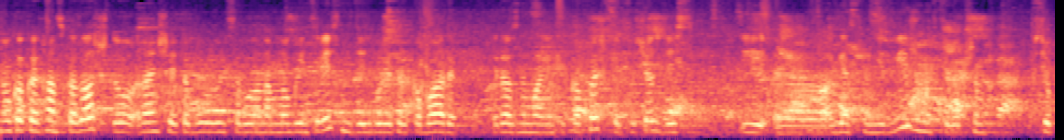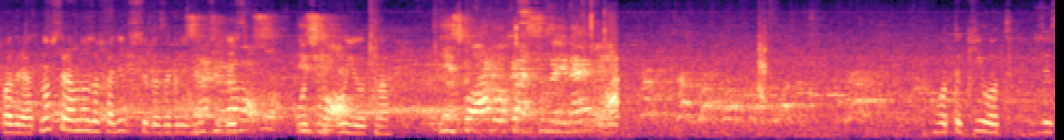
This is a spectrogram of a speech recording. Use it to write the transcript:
Ну, как Айхан сказал, что раньше эта улица была намного интереснее. Здесь были только бары и разные маленькие кафешки. А сейчас здесь и э, агентство недвижимости, в общем, все подряд. Но все равно заходите сюда, загляните. Здесь очень уютно. Вот такие вот здесь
